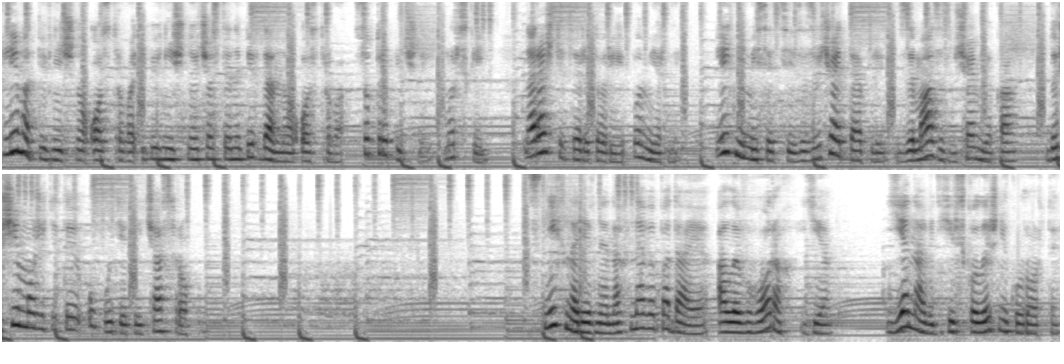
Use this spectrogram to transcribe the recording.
Клімат північного острова і північної частини південного острова субтропічний, морський. Нарешті території помірний. Літні місяці зазвичай теплі, зима зазвичай м'яка. Дощі можуть іти у будь-який час року. Сніг на рівнинах не випадає, але в горах є. Є навіть гірськолижні курорти.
